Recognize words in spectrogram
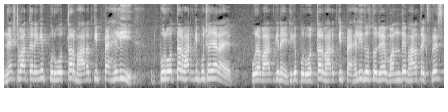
नेक्स्ट बात करेंगे पूर्वोत्तर भारत की पहली पूर्वोत्तर भारत की पूछा जा रहा है पूरा भारत की नहीं ठीक है पूर्वोत्तर भारत की पहली दोस्तों जो है वंदे भारत एक्सप्रेस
